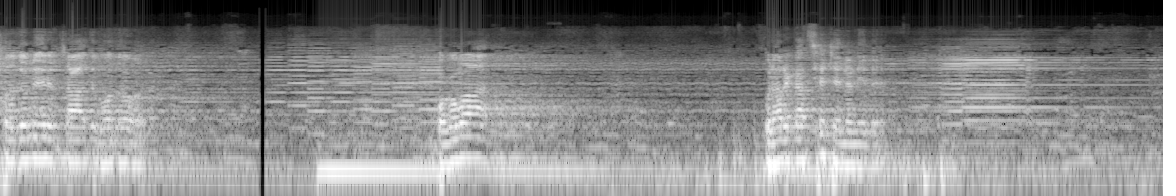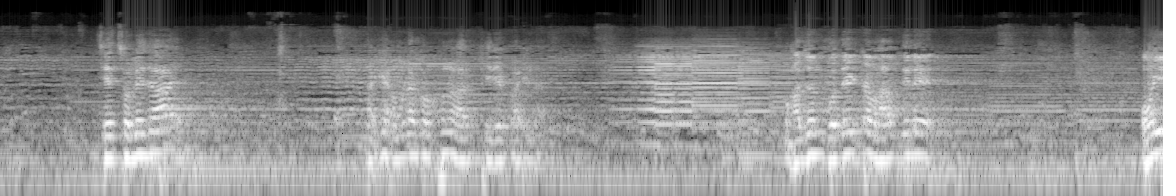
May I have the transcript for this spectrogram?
স্বজনের চাঁদ বদন ভগবান ওনার কাছে টেনে নিলেন। যে চলে যায়, তাকে আমরা কখনো আর ফিরে পাই না। ভাজন বোধে একটা ভাব দিলে ওই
